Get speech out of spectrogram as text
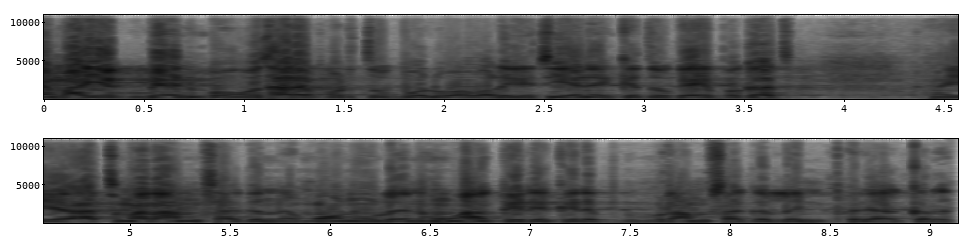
એમાં એક બેન બહુ વધારે પડતું બોલવા વાળી હતી. એણે કીધું કે ભગત, એ હાથમાં રામસાગરને હોનું લઈને હું આ ઘેરે ઘેરે રામસાગર લઈને ફર્યા કરે?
